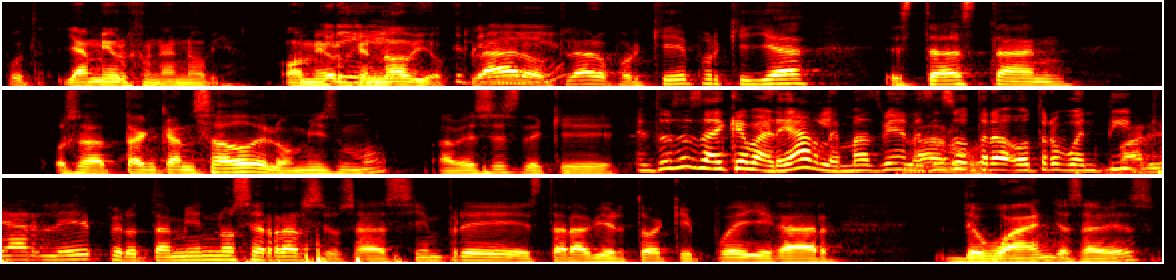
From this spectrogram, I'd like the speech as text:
puta, ya me urge una novia, o ¿Tú me urge un novio. ¿Tú Claro, crees? claro, ¿por qué? Porque ya estás tan, o sea, tan cansado de lo mismo, A veces de que... Entonces hay que variarle, más bien. Ese es Claro, otra, otro buen tip. Variarle, pero también no cerrarse. O sea, siempre estar abierto a que puede llegar The One, ya sabes,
